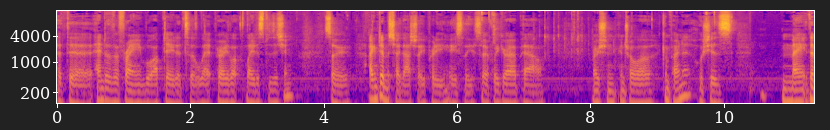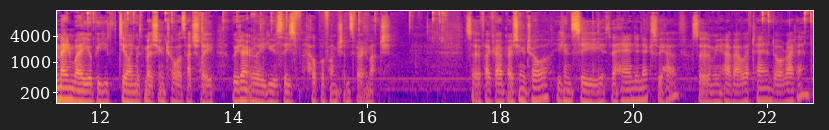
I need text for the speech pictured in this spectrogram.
at the end of the frame will update it to the very latest position. So I can demonstrate that actually pretty easily. So if we grab our motion controller component, which is main, the main way you'll be dealing with motion controllers actually, we don't really use these helper functions very much. So if I grab motion controller, you can see the hand index we have. So then we have our left hand or right hand.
